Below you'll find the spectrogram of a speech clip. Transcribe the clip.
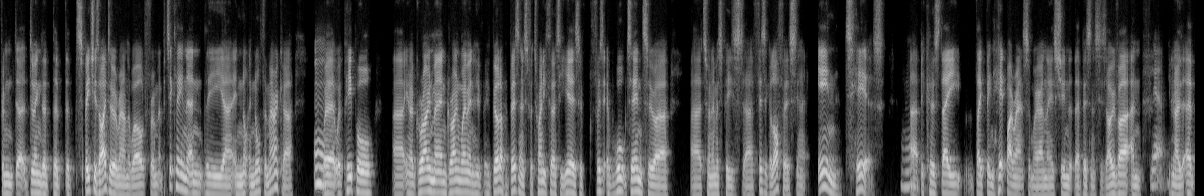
from uh, doing the, the, the speeches I do around the world, from particularly in, in the uh, in in North America, mm. where where people. Uh, you know, grown men, grown women who've, who've, built up a business for 20, 30 years, who've, phys- have walked into a, uh, to an MSP's uh, physical office you know, in tears mm. uh, because they they've been hit by ransomware and they assume that their business is over and yeah. you know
